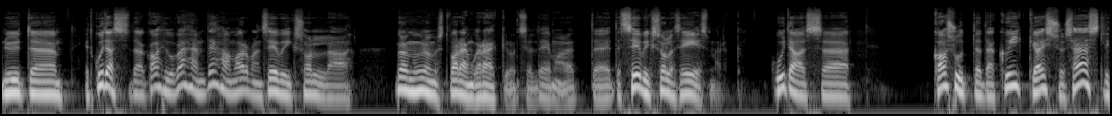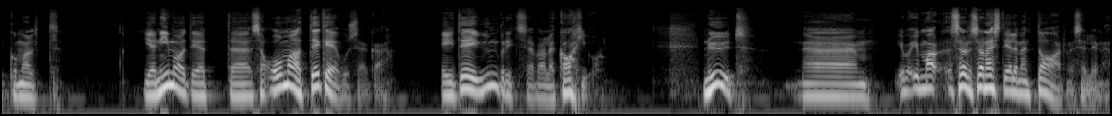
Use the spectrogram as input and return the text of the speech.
nüüd, et kuidas seda kahju vähem teha, ma arvan, see võiks olla, me oleme minu meelest varem ka rääkinud sel teemal, et, et see võiks olla see eesmärk, kuidas kasutada kõiki asju säästlikumalt ja niimoodi, et äh, sa oma tegevusega ei tee ümbritsevale kahju. nüüd äh, ja, ja ma, see on, see on hästi elementaarne selline.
